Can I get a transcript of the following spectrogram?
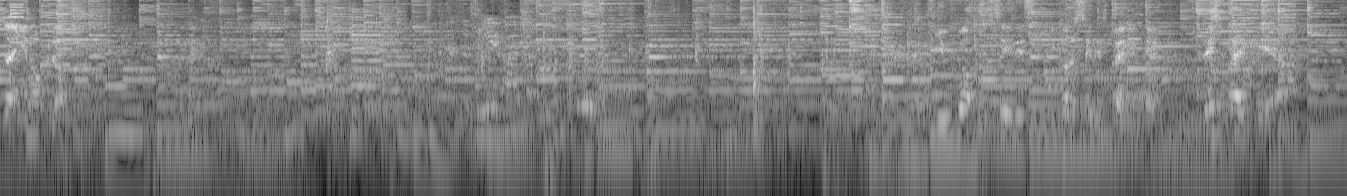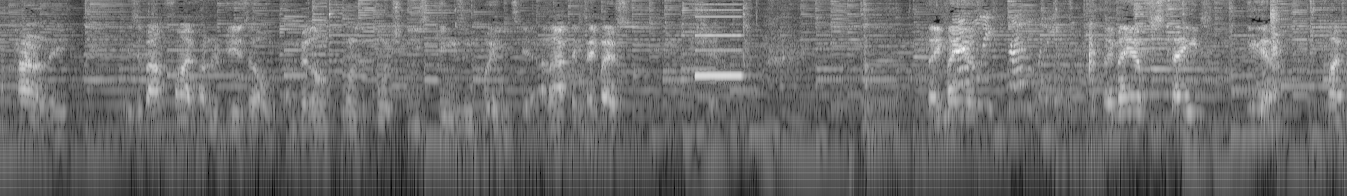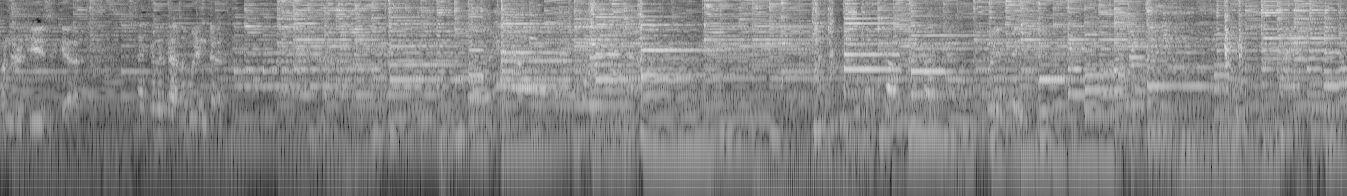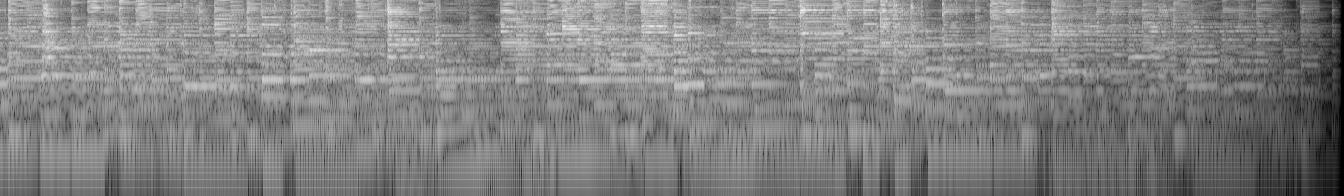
staying in Óbidos. You've got to see this. You've got to see this bed in here. This bed here, apparently, is about 500 years old and belonged to one of the Portuguese kings and queens here. And I think they may have. Shit. They may have. Friendly. They may have stayed here 500 years ago. Let's take a look out the window.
